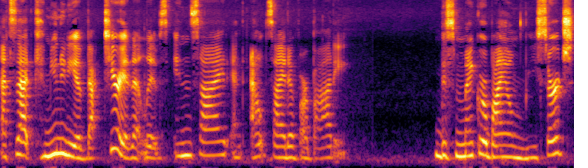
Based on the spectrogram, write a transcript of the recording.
That's that community of bacteria that lives inside and outside of our body. This microbiome research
